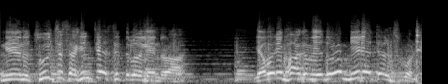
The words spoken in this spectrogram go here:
నేను చూసి సహించే స్థితిలో లేనురా. ఎవరి భాగం ఏదో మీరే తెలుసుకోండి.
